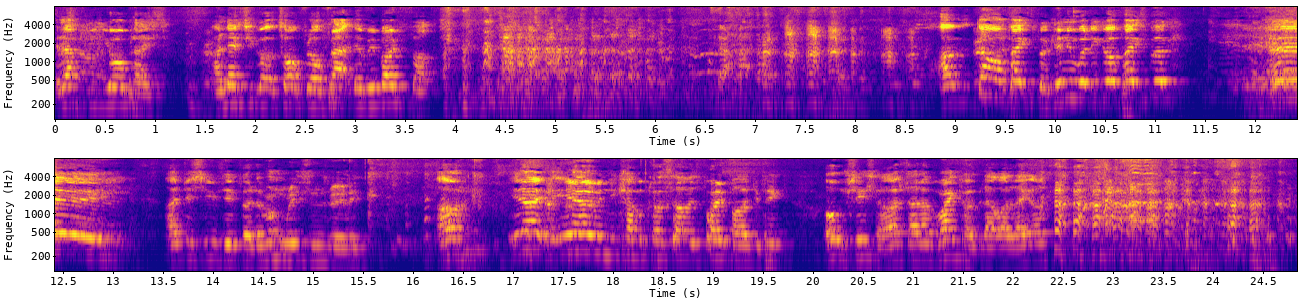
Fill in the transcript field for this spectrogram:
it'll have to be your place. Unless you've got a top floor flat, then we're both fucked. um, go on Facebook. Anybody got Facebook? Hey! I just use it for the wrong reasons, really. Oh, you know, you know when you come across someone's profile, you think, oh, she's nice. I'll have a wank over that one later.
